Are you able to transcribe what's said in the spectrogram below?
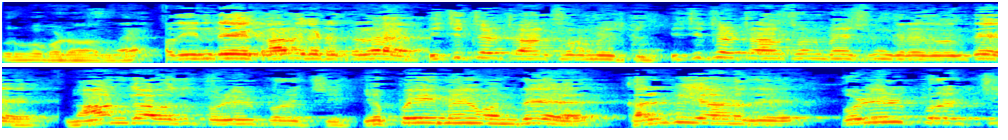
விருப்பப்படுவாங்க. அது இன்றைய காலகட்டத்தில் டிஜிட்டல் டிரான்ஸ்பர்மேஷன் டிஜிட்டல் டிரான்ஸ்பர்மேஷன் வந்து நான்காவது தொழில் புரட்சி. எப்பயுமே வந்து கல்வியானது தொழில் புரட்சி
